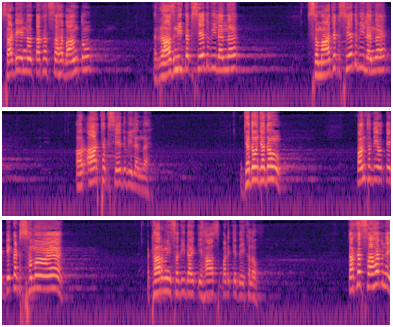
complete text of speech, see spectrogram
ਸਾਡੇ ਇਹਨਾਂ ਤਖਤ ਸਾਹਿਬਾਨ ਤੋਂ ਰਾਜਨੀਤਿਕ ਸੇਧ ਵੀ ਲੈਂਦਾ ਹੈ, ਸਮਾਜਿਕ ਸੇਧ ਵੀ ਲੈਂਦਾ ਹੈ ਔਰ ਆਰਥਿਕ ਸੇਧ ਵੀ ਲੈਂਦਾ ਹੈ। ਜਦੋਂ ਜਦੋਂ ਪੰਥ ਦੇ ਉੱਤੇ ਵਿਕਟ ਸਮਾਂ ਆਇਆ 18ਵੀਂ ਸਦੀ ਦਾ ਇਤਿਹਾਸ ਪੜ੍ਹ ਕੇ ਦੇਖ ਲਓ। ਤਖਤ ਸਾਹਿਬ ਨੇ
